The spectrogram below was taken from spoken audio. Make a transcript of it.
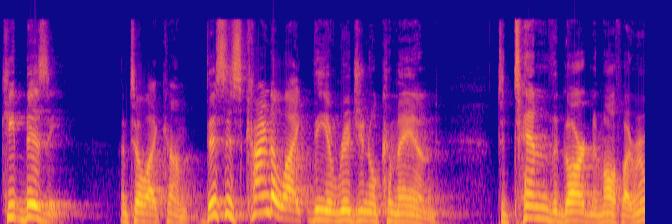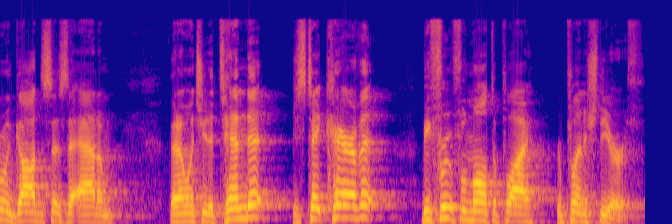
Keep busy until I come. This is kind of like the original command to tend the garden and multiply. Remember when God says to Adam that I want you to tend it, just take care of it, be fruitful, multiply, replenish the earth.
